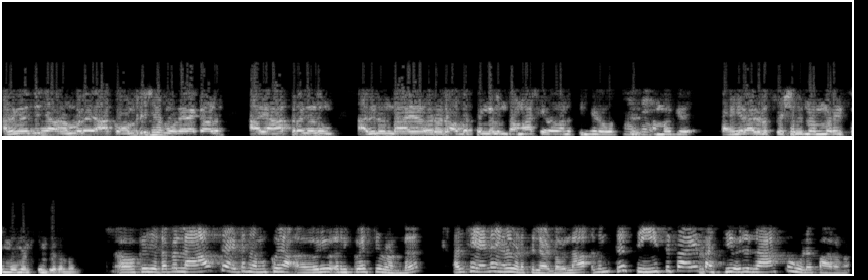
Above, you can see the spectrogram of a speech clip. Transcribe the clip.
അതെന്ന് വെച്ച് കഴിഞ്ഞാൽ നമ്മൾ ആ കോമ്പറ്റീഷന് പോകുന്നതിനേക്കാളും ആ യാത്രകളും അതിലുണ്ടായ ഓരോരോ അബദ്ധങ്ങളും തമാശകളുമാണ് പിന്നീട് ഓർത്ത് നമുക്ക് ഭയങ്കരമായിട്ടുള്ള സ്പെഷ്യൽ മെമ്മറീസും മൊമെന്റ്സും തരുന്നത്. ഓക്കെ ചേട്ടാ. അപ്പൊ ലാസ്റ്റ് ആയിട്ട് നമുക്ക് ഒരു റിക്വസ്റ്റ് കൂടെ ഉണ്ട്. അത് ചെയ്യേണ്ട ഞങ്ങൾ വിടത്തില്ല കേട്ടോ നമുക്ക് സീസിപ്പായെ പറ്റി ഒരു റാപ്പ് കൂടെ പറയണം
